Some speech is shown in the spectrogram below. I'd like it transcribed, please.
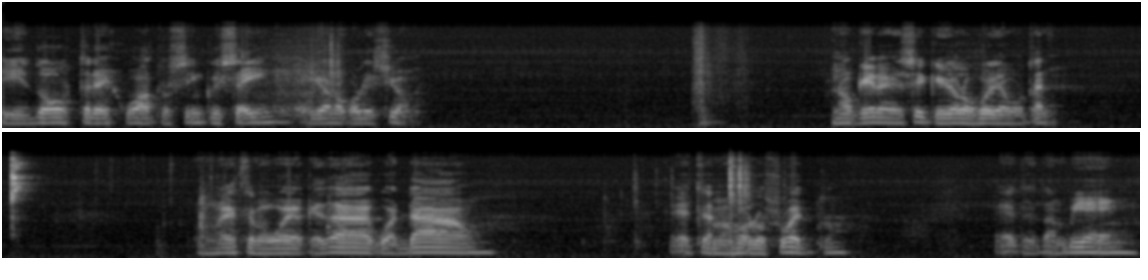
y 2, 3, 4, 5 y 6 que yo no colecciono. No quiere decir que yo los voy a botar. Con este me voy a quedar guardado. Este mejor lo suelto. Este también.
